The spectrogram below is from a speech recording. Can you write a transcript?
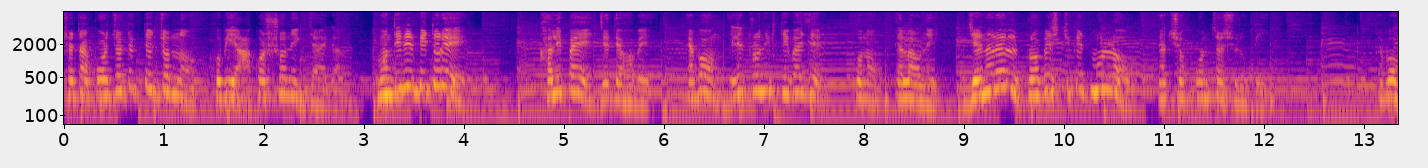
সেটা পর্যটকদের জন্য খুবই আকর্ষণিক জায়গা। মন্দিরের ভিতরে খালি পায়ে যেতে হবে এবং ইলেকট্রনিক ডিভাইসের কোনো এলাও নেই। জেনারেল প্রবেশ টিকিট মূল্য একশো পঞ্চাশ রুপি। এবং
